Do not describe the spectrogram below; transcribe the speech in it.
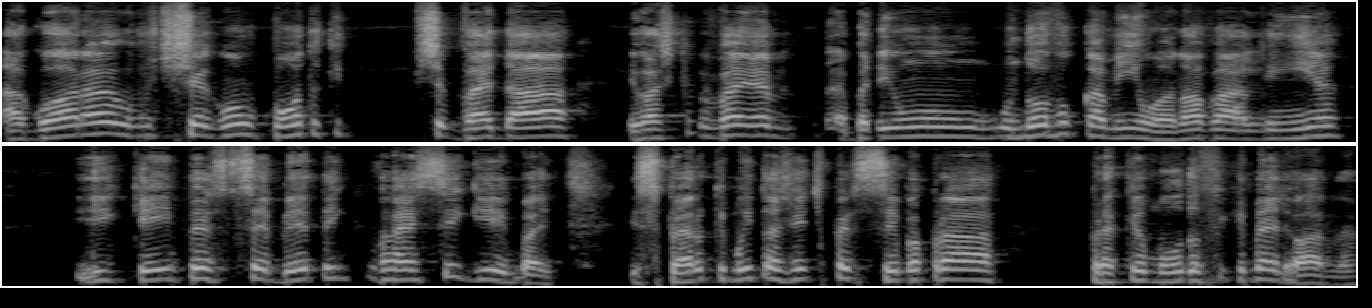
Agora chegou um ponto que vai dar, eu acho que vai abrir um, um novo caminho, uma nova linha, e quem perceber tem vai seguir, mas espero que muita gente perceba para para que o mundo fique melhor, né?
